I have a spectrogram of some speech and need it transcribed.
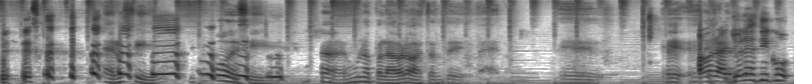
Bueno, sí, ¿qué te puedo decir? Es una, es una palabra bastante. Bueno, eh, eh, eh, Ahora yo les digo,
